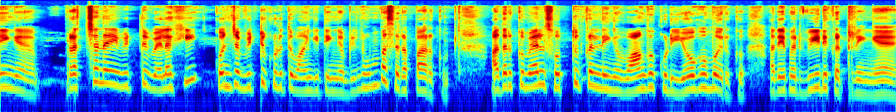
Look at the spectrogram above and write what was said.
நீங்கள் பிரச்சனையை விட்டு விலகி கொஞ்சம் விட்டு கொடுத்து வாங்கிட்டீங்க அப்படின்னு ரொம்ப சிறப்பாக இருக்கும். அதற்கு மேல் சொத்துக்கள் நீங்கள் வாங்கக்கூடிய யோகமும் இருக்கும். அதே மாதிரி வீடு கட்டுறீங்க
